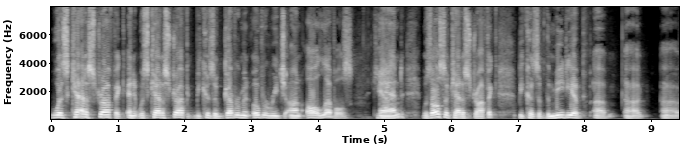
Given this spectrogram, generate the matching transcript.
was catastrophic and it was catastrophic because of government overreach on all levels. And it was also catastrophic because of the media uh, uh, uh,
